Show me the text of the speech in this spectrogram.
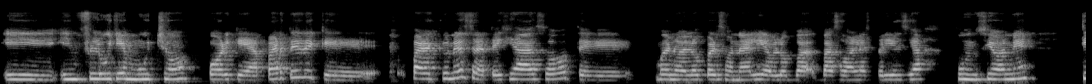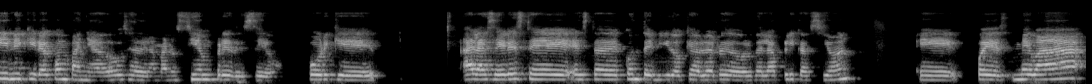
y influye mucho porque aparte de que para que una estrategia ASO te, bueno, en lo personal y hablo basado en la experiencia, funcione, tiene que ir acompañado, o sea, de la mano siempre deseo, porque al hacer este, este contenido que habla alrededor de la aplicación, eh, pues me va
